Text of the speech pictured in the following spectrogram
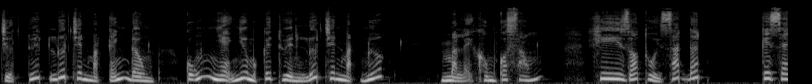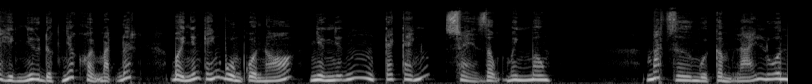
trượt tuyết lướt trên mặt cánh đồng cũng nhẹ như một cái thuyền lướt trên mặt nước, mà lại không có sóng. Khi gió thổi sát đất, cái xe hình như được nhấc khỏi mặt đất bởi những cánh buồm của nó như những cái cánh xòe rộng mênh mông. Mắt dư ngồi cầm lái luôn,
